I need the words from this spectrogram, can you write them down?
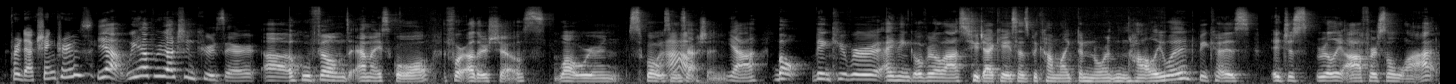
Production crews. yeah, we have production crews there uh, who filmed at my school for other shows while we were in school was in session. Yeah, but Vancouver, I think over the last two decades has become like the northern Hollywood because it just really offers a lot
